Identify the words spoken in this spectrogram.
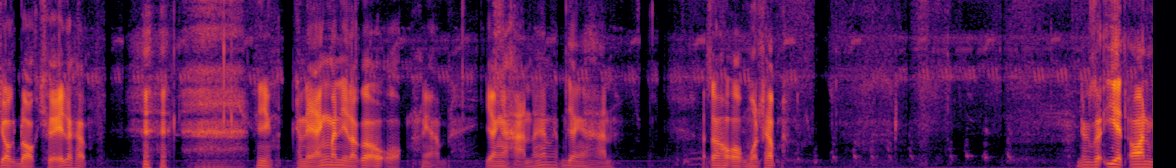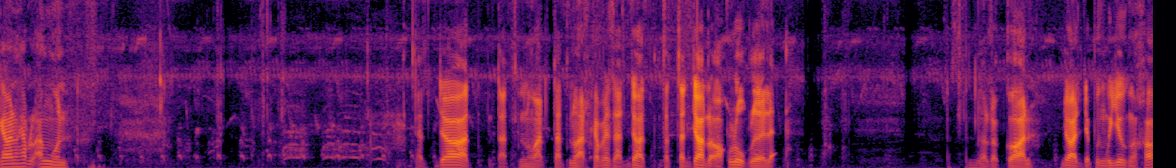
จอกดอกเฉยแล้วครับนี่แขนงมันนี่เราก็เอาออกนี่ยครับย่งอาหารนั้นครับย่งอาหารเราต้องเอาออกหมดครับยังละเอียดอ่อนกันนะครับองุ่นตัดยอดตัดหนวดตัดหนวดครับไม่ตัดยอดตัดตัดยอดออกลูกเลยแหละ หนวดก่อนยอดจะพึ่งไปยุ่งกับเขา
